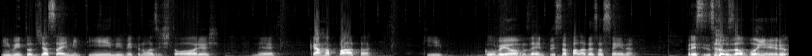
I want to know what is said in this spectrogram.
inventou de já sair mentindo, inventando umas histórias, né? Carrapata, que, convenhamos, a gente precisa falar dessa cena, precisou usar o banheiro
